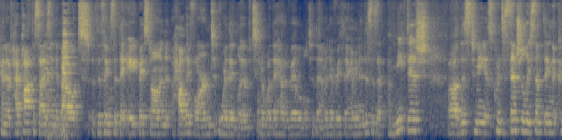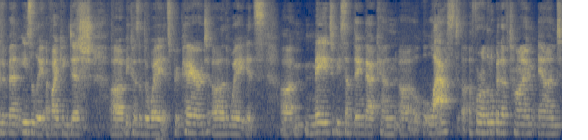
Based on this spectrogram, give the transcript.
kind of hypothesizing about the things that they ate based on how they farmed, where they lived, you know, what they had available to them and everything. I mean, and this is a, a meat dish. Uh, this to me is quintessentially something that could have been easily a Viking dish uh, because of the way it's prepared, uh, the way it's uh, made to be something that can uh, last uh, for a little bit of time and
